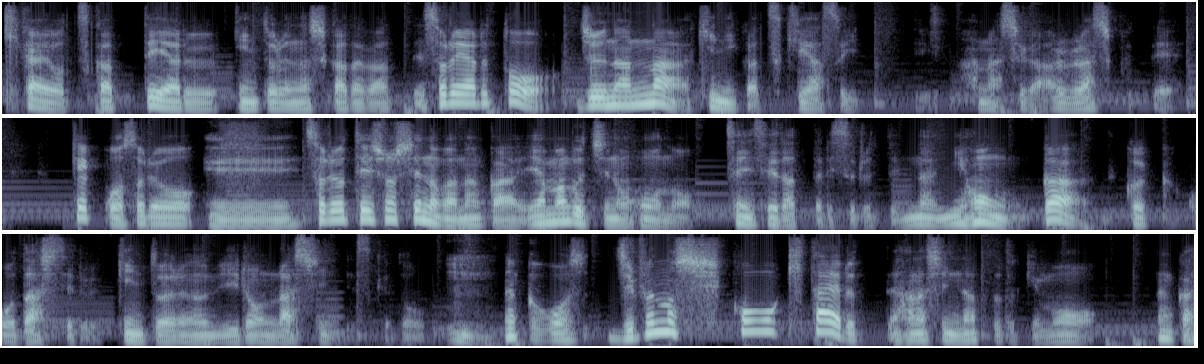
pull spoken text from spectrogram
機械を使ってやる筋トレの仕方があって、それやると柔軟な筋肉がつきやすいっていう話があるらしくて、結構それを。それを提唱してるのがなんか山口の方の先生だったりするってな日本がこうこう出してる筋トレの理論らしいんですけどうん。なんかこう自分の思考を鍛えるって話になった時もなんか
